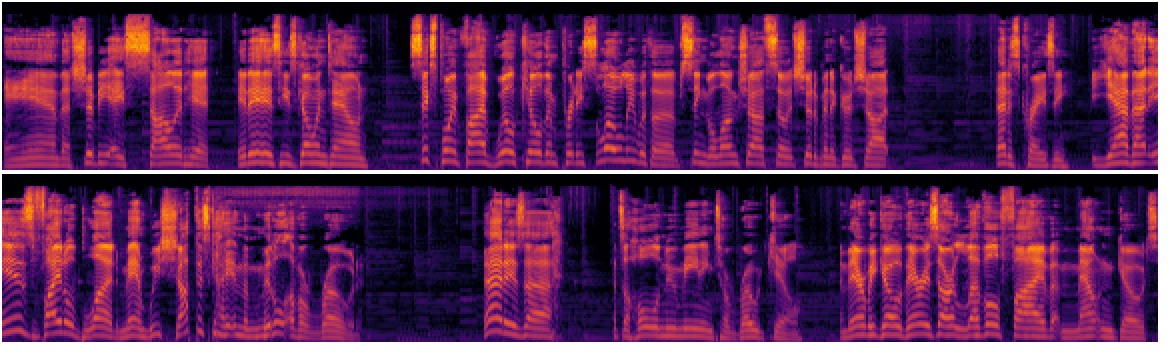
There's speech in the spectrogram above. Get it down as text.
And that should be a solid hit. It is. He's going down. 6.5 will kill them pretty slowly with a single lung shot, so it should have been a good shot. That is crazy. Yeah, that is vital blood. Man, we shot this guy in the middle of a road. That is a... Uh, that's a whole new meaning to roadkill. And there we go. There is our level 5 mountain goat.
